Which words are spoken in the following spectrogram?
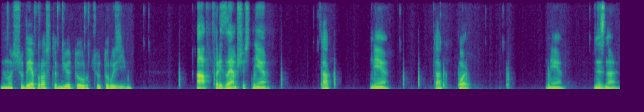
Ну, сюди я просто б'ю тур, цю туру з'їм. А, фрізем щось, ні. Так? Ні. Так? Ой. Ні. Не знаю.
